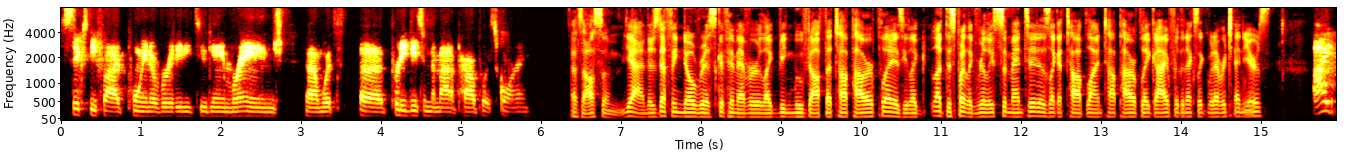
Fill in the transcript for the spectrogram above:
65 point over 82 game range um, with a pretty decent amount of power play scoring. That's awesome. Yeah, and there's definitely no risk of him ever like being moved off that top power play. Is he like at this point like really cemented as like a top line top power play guy for the next like whatever 10 years? I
